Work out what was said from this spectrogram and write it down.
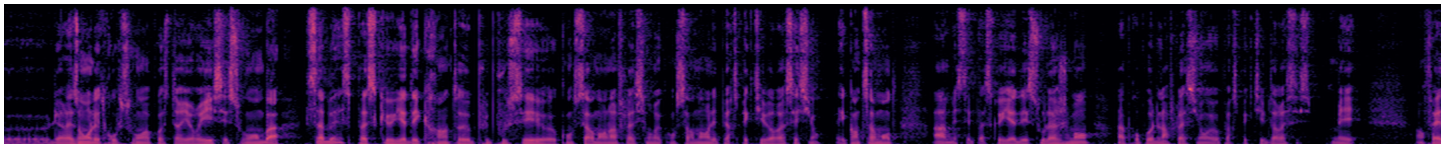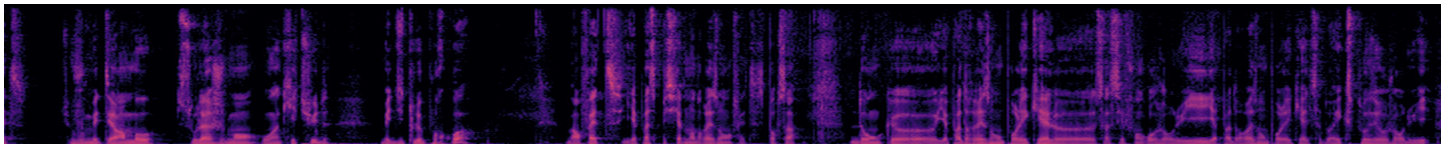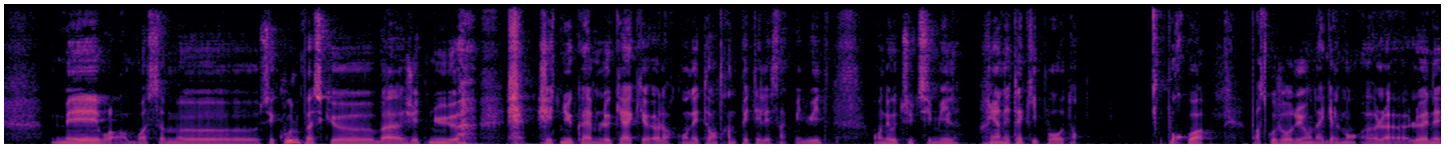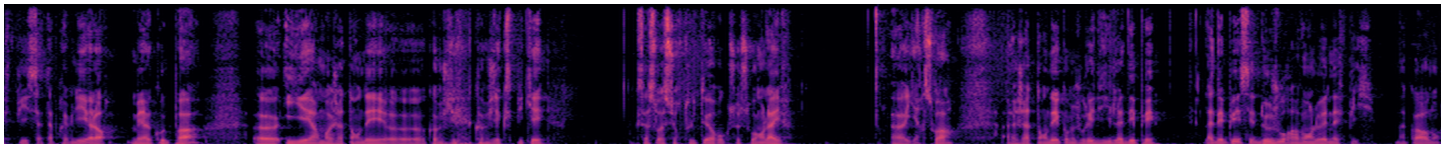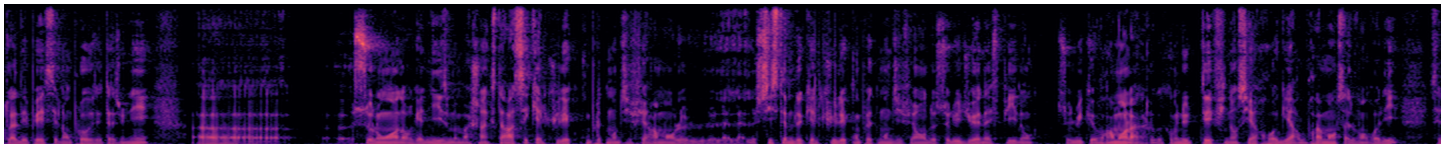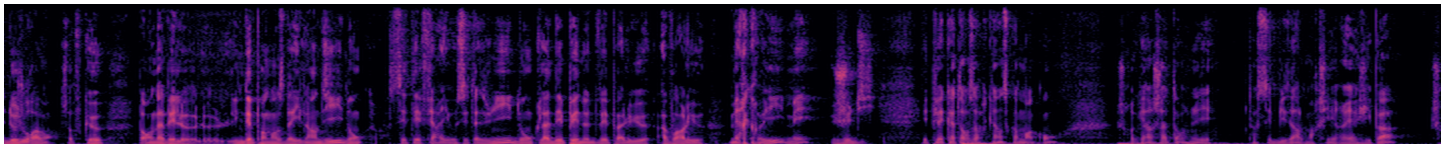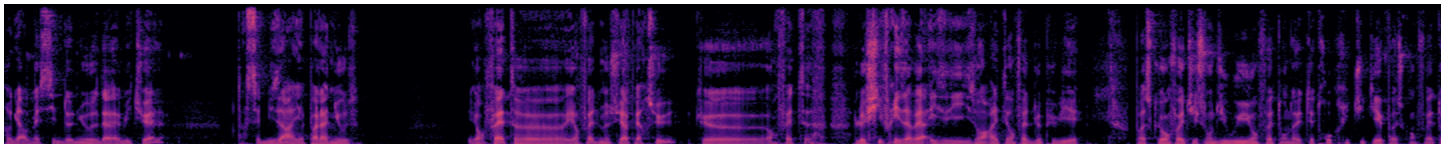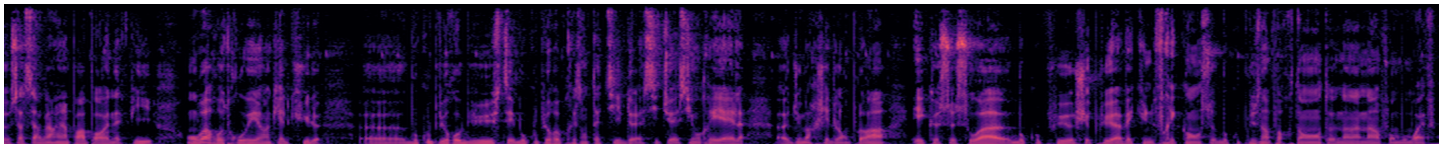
les raisons on les trouve souvent a posteriori, c'est souvent bah ça baisse parce qu'il y a des craintes plus poussées concernant l'inflation et concernant les perspectives de récession. Et quand ça monte, ah mais c'est parce qu'il y a des soulagements à propos de l'inflation et aux perspectives de récession. Mais en fait, vous mettez un mot soulagement ou inquiétude, mais dites-le pourquoi bah en fait, il n'y a pas spécialement de raison en fait, c'est pour ça. Donc euh, il n'y a pas de raison pour lesquelles euh, ça s'effondre aujourd'hui, il n'y a pas de raison pour lesquelles ça doit exploser aujourd'hui. Mais voilà, moi ça me c'est cool parce que bah, j'ai tenu j'ai tenu quand même le CAC alors qu'on était en train de péter les 5008. On est au-dessus de 6000, rien n'est acquis pour autant. Pourquoi? Parce qu'aujourd'hui on a également euh, le, NFP cet après-midi. Alors, mais coup de pas, hier moi j'attendais, comme je comme j'ai expliqué, que ce soit sur Twitter ou que ce soit en live euh, hier soir, euh, j'attendais, comme je vous l'ai dit, l'ADP. L'ADP, c'est deux jours avant le NFP. D'accord? Donc l'ADP, c'est l'emploi aux États-Unis. Selon un organisme, machin, etc., c'est calculé complètement différemment. Le, système de calcul est complètement différent de celui du NFP, donc celui que vraiment la, communauté financière regarde vraiment, c'est le vendredi. C'est deux jours avant. Sauf que bah, on avait l'Independence Day lundi, donc c'était férié aux États-Unis, donc l'ADP ne devait pas avoir lieu mercredi, mais jeudi. Et puis à 14h15, comme un con, je regarde, j'attends, je me dis, c'est bizarre, le marché ne réagit pas. Je regarde mes sites de news habituels. c'est bizarre, il n'y a pas la news. Et en fait, euh, et en fait, je me suis aperçu que en fait, le chiffre, ils, avaient, ils, ont arrêté en fait de le publier. parce qu'en fait ils se sont dit oui, en fait on a été trop critiqué parce qu'en fait ça servait à rien par rapport à NFP. On va retrouver un calcul euh, beaucoup plus robuste et beaucoup plus représentatif de la situation réelle euh, du marché de l'emploi et que ce soit beaucoup plus, je sais plus, avec une fréquence beaucoup plus importante, nanana, enfin bon bref.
